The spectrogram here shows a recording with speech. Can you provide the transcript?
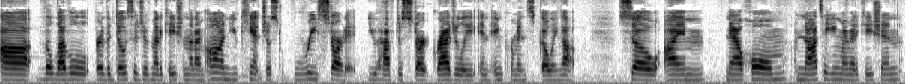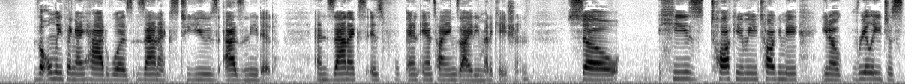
uh, the level or the dosage of medication that I'm on, you can't just restart it. You have to start gradually in increments going up. So I'm now home. I'm not taking my medication. The only thing I had was Xanax to use as needed. And Xanax is an anti anxiety medication. So he's talking to me, talking to me, you know, really just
